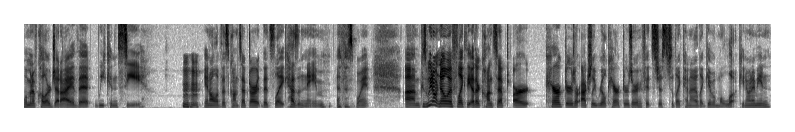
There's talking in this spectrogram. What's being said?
woman of color Jedi that we can see mm-hmm. in all of this concept art that's like has a name at this point. Um, because we don't know if like the other concept art characters are actually real characters or if it's just to like kind of like give them a look. You know what I mean?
